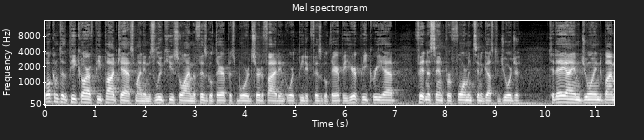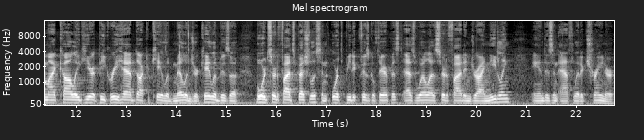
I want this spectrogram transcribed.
Welcome to the Peak RFP podcast. My name is Luke Husel. I'm a physical therapist board certified in orthopedic physical therapy here at Peak Rehab Fitness and Performance in Augusta, Georgia. Today I am joined by my colleague here at Peak Rehab, Dr. Caleb Mellinger. Caleb is a board certified specialist and orthopedic physical therapist, as well as certified in dry needling and is an athletic trainer.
